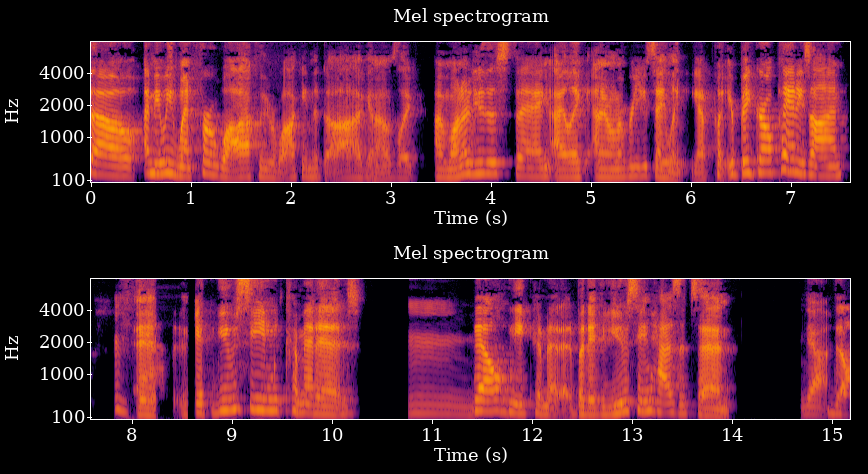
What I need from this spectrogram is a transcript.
So, I mean, we went for a walk. We were walking the dog, and I was like, I want to do this thing. I like, I remember you saying, like, you got to put your big girl panties on. and if you seem committed, mm. they'll be committed. But if you seem hesitant, yeah, they'll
